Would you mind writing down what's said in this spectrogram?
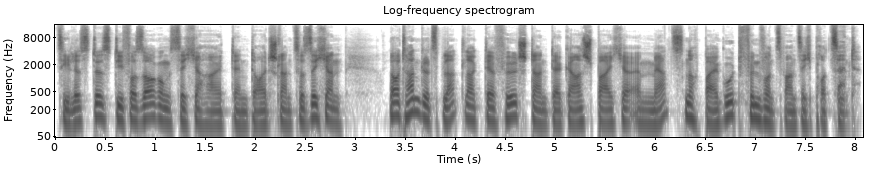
Ziel ist es, die Versorgungssicherheit in Deutschland zu sichern. Laut Handelsblatt lag der Füllstand der Gasspeicher im März noch bei gut 25 Prozent.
